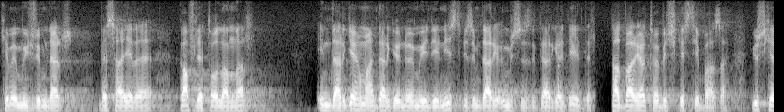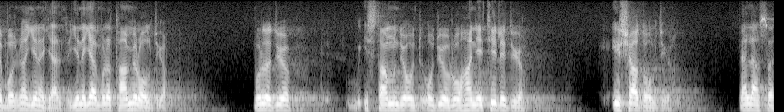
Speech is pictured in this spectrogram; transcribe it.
Kimi mücrimler vesaire gaflette olanlar in dergâhıma dergâhın ümidiniz bizim dergâh ümitsizlik dergâh değildir. Tadbar ya tövbe şikesti bazı. Yüz kere bozmadan yine geldi. Yine gel burada tamir ol diyor. Burada diyor İslam'ın diyor o, o diyor ruhaniyetiyle diyor irşad ol diyor. Velhâsıl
